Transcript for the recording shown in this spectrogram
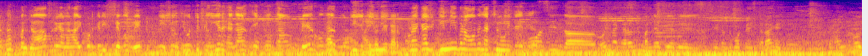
ਅੱਛਾ ਪੰਜਾਬ ਹਰਿਆਣਾ ਹਾਈ ਕੋਰਟ ਜਿਹੜੀ ਸਿਵਲ ਰੇਟ ਪਟੀਸ਼ਨ ਸੀ ਉਹ ਚ ਕਲੀਅਰ ਹੈਗਾ। ਇੱਕ ਤਾਂ ਫੇਰ ਹੋ ਗਿਆ ਦੂਜੀ ਯਕੀਨੀ ਉਹਨਾਂ ਕਿਹਾ ਯਕੀਨੀ ਬਣਾਓ ਵੀ ਇਲੈਕਸ਼ਨ ਹੋਣੀ ਚਾਹੀਦੀ ਹੈ। ਉਹ ਅਸੀਂ ਅਹ, ਉਹੀ ਮੈਂ ਕਹਿ ਰਿਹਾ ਸੀ ਮੰਡੇ ਸੀ ਇਹਦੀ ਸਟੇਟਸ ਰਿਪੋਰਟ ਪੇਸ਼ ਕਰਾਂਗੇ। ਉਹ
